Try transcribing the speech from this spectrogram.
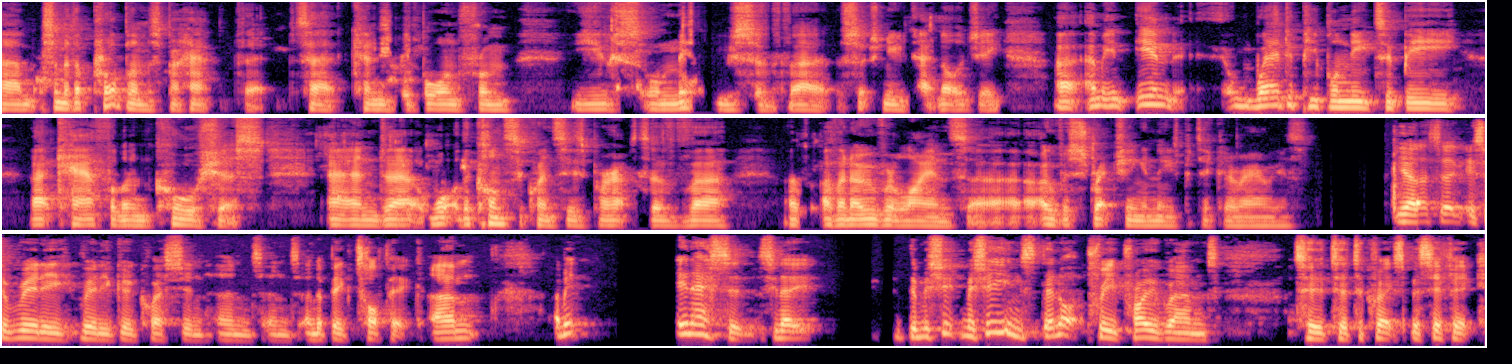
Um, some of the problems, perhaps, that uh, can be born from use or misuse of uh, such new technology. Uh, I mean, Ian, where do people need to be uh, careful and cautious? And uh, what are the consequences, perhaps, of, uh, of, of, an over reliance, overstretching in these particular areas? Yeah, that's a, it's a really, really good question and, and, and a big topic. Um, I mean, in essence, you know, the machi- machines, they're not pre programmed to, to, to create specific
